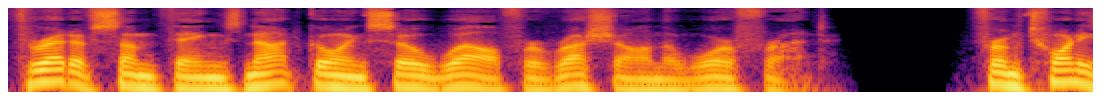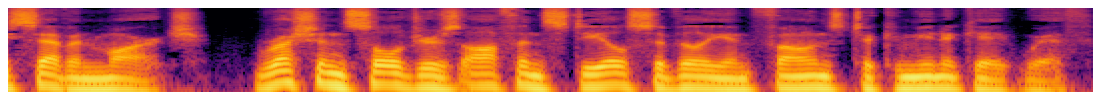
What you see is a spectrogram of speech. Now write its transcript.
Threat of some things not going so well for Russia on the war front. From 27 March, Russian soldiers often steal civilian phones to communicate with,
